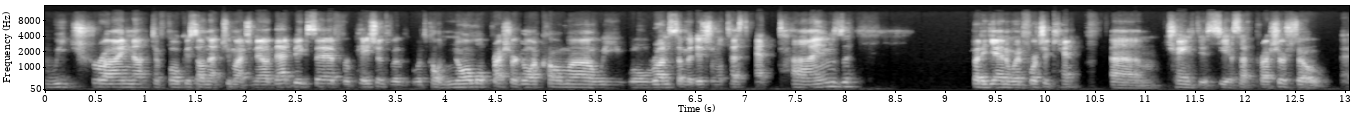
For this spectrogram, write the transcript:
we try not to focus on that too much. Now, that being said, for patients with what's called normal pressure glaucoma, we will run some additional tests at times. But again, we unfortunately can't um, change the CSF pressure, so uh,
